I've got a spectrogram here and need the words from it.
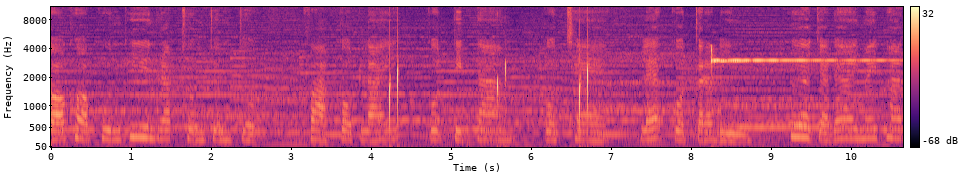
ขอขอบคุณที่รับชมจนจบ ฝากกดไลค์ กดติดตาม กดแชร์ และกดกระดิ่ง เพื่อจะได้ไม่พลาด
